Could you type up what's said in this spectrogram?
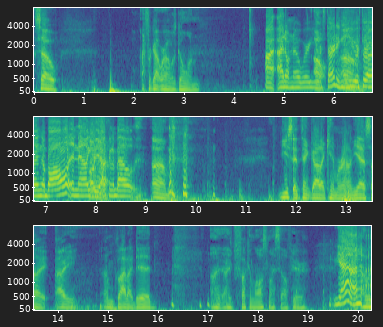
So I forgot where I was going. I, I don't know where you Oh, were starting. um, you were throwing a ball, and now you're yeah. talking about. Um, you said, "Thank God I came around." Yes, I, I, I'm glad I did. I, I fucking lost myself here. Yeah. I was,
